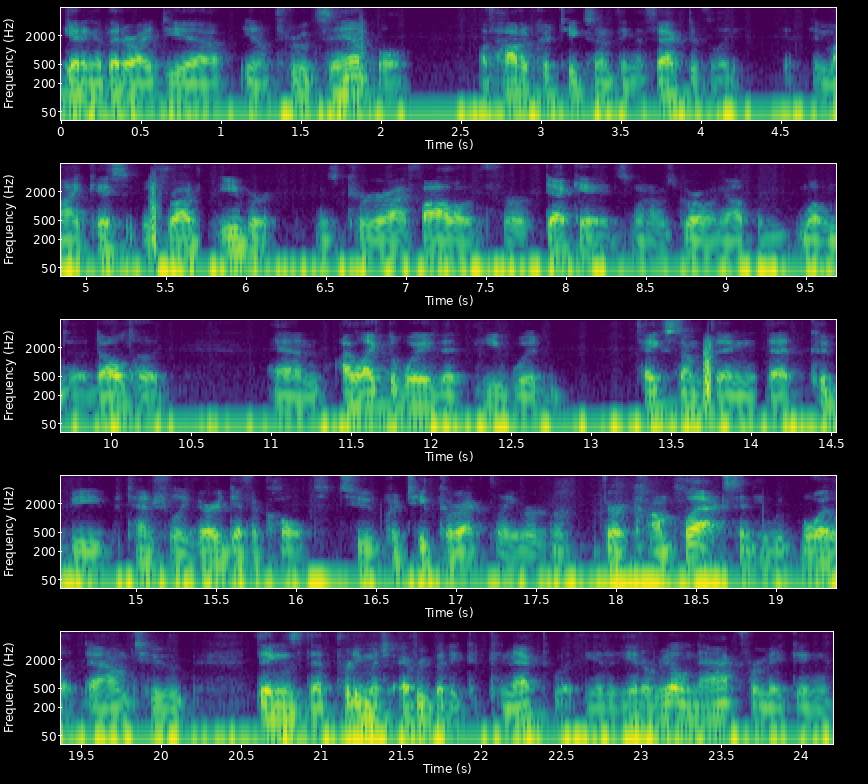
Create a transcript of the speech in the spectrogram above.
getting a better idea, you know, through example, of how to critique something effectively. In my case, it was Roger Ebert, whose career I followed for decades when I was growing up and well into adulthood. And I liked the way that he would take something that could be potentially very difficult to critique correctly or, or very complex, and he would boil it down to things that pretty much everybody could connect with. He had, a, he had a real knack for making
